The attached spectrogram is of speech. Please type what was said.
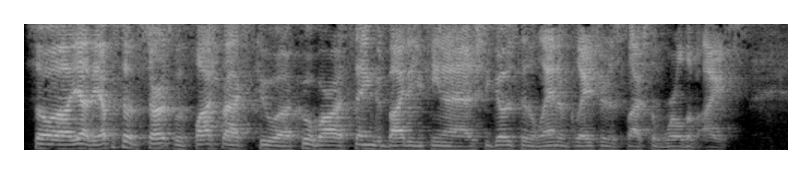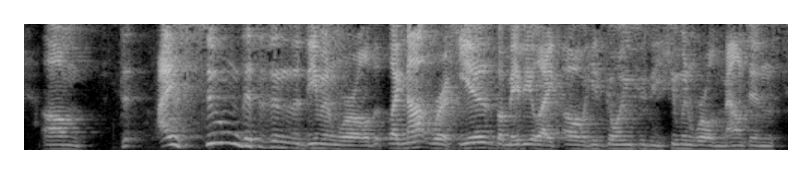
So uh, yeah, the episode starts with flashbacks to uh, Kuwabara saying goodbye to Yukina as she goes to the land of glaciers slash the world of ice. Um, d- I assume this is in the demon world, like not where he is, but maybe like oh he's going to the human world mountains,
